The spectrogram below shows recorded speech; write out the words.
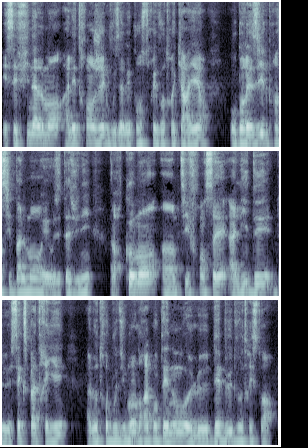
et c'est finalement à l'étranger que vous avez construit votre carrière au Brésil principalement et aux États-Unis. Alors comment un petit Français a l'idée de s'expatrier à l'autre bout du monde? Racontez-nous euh, le début de votre histoire.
